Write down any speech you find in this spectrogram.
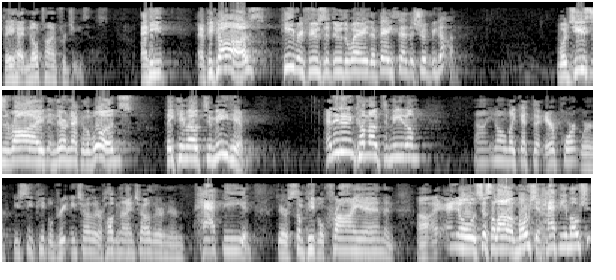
They had no time for Jesus. And he, because he refused to do the way that they said it should be done. When Jesus arrived in their neck of the woods, they came out to meet him. And they didn't come out to meet him, uh, you know, like at the airport where you see people greeting each other, or hugging on each other, and they're happy, and there are some people crying, and, uh, and you know, it's just a lot of emotion, happy emotion.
